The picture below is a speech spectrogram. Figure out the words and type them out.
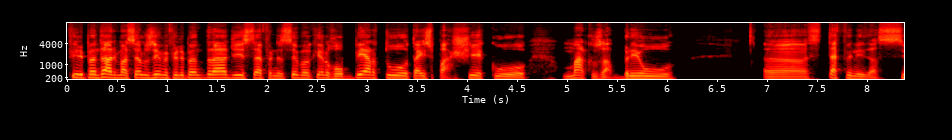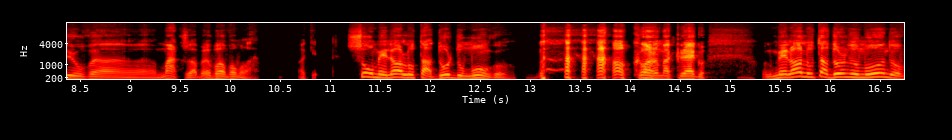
Felipe Andrade, Marcelo Zima, Felipe Andrade, Stephanie Silvaqueiro, Roberto, Thaís Pacheco, Marcos Abreu, uh, Stephanie da Silva, Marcos Abreu, vamos lá. Aqui. Sou o melhor lutador do mundo. o Conor McGregor. O melhor lutador do mundo. O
